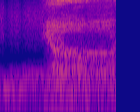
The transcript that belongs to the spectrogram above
Yo,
